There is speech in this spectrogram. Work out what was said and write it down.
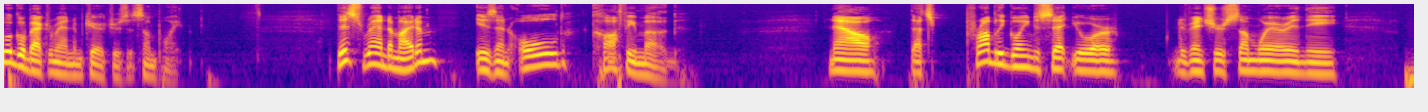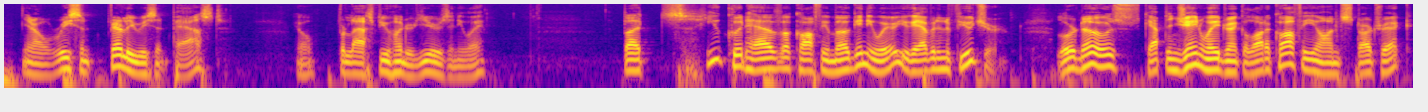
We'll go back to random characters at some point. This random item is an old coffee mug. Now, that's probably going to set your adventure somewhere in the, you know, recent, fairly recent past, you know, for the last few hundred years anyway. But you could have a coffee mug anywhere. You could have it in the future. Lord knows, Captain Janeway drank a lot of coffee on Star Trek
